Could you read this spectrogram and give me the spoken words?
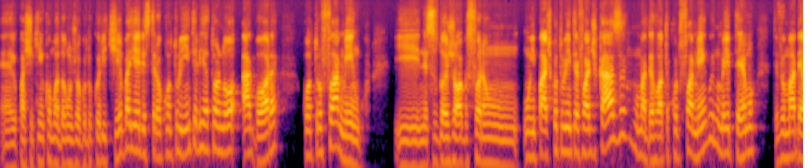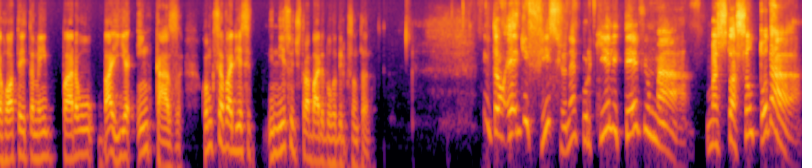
É, o Pachequinho comandou um jogo do Curitiba e ele estreou contra o Inter e retornou agora contra o Flamengo. E nesses dois jogos foram um empate contra o Inter fora de casa, uma derrota contra o Flamengo e no meio termo teve uma derrota aí também para o Bahia em casa. Como que você avalia esse início de trabalho do Rodrigo Santana? Então, é difícil, né? Porque ele teve uma, uma situação toda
